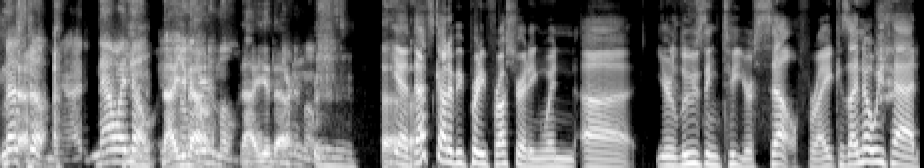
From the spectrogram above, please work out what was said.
messed up, man. Now I know. Now you I'm know. Now you know. Learning yeah, that's got to be pretty frustrating when uh, you're losing to yourself, right? Because I know we've had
